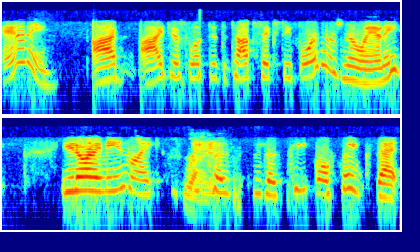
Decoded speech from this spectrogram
Annie i i just looked at the top 64 there's no annie you know what i mean like Right. because because people think that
